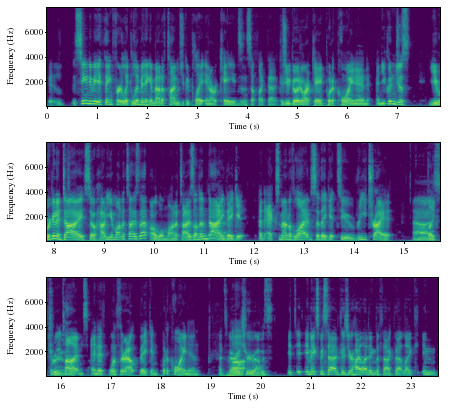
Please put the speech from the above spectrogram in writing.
It seemed to be a thing for like limiting amount of times you could play in arcades and stuff like that. Because you go to an arcade, put a coin in, and you couldn't just. You were gonna die, so how do you monetize that? Oh, well, monetize on them dying. They get an X amount of lives, so they get to retry it Uh, like three true. times. And if once they're out, they can put a coin in. That's very Uh, true. I was. It, it, it makes me sad because you're highlighting the fact that like in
